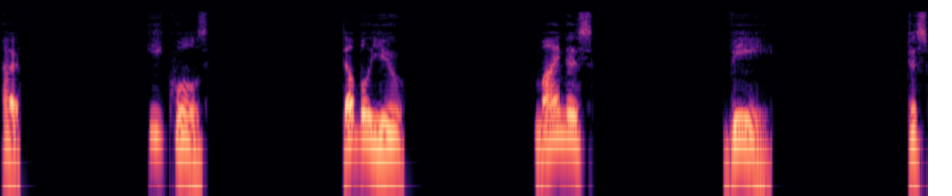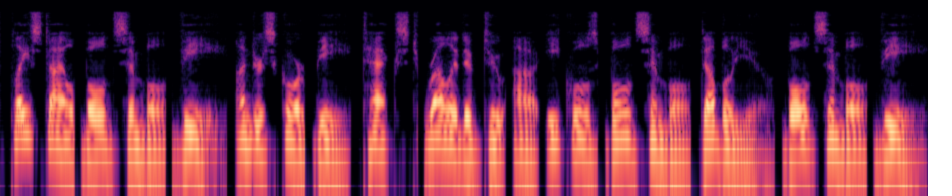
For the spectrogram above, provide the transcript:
a equals w minus v Display style bold symbol v underscore b text relative to a equals bold symbol w bold symbol v.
